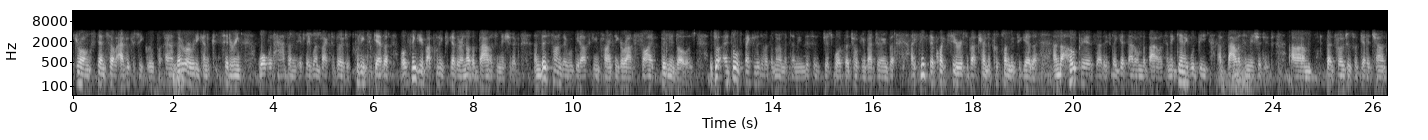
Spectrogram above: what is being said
strong stem cell advocacy group, and they're already kind of considering what would happen if they went back to voters, putting together, or thinking about putting together another ballot initiative. And this time they would be asking for, I think, around $5 billion. It's all, it's all speculative at the moment. I mean, this is just what they're talking about doing. But I think they're quite serious about trying to put something together. And the hope is that if they get that on the ballot, and again, it would be a ballot initiative um, that voters would get a chance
